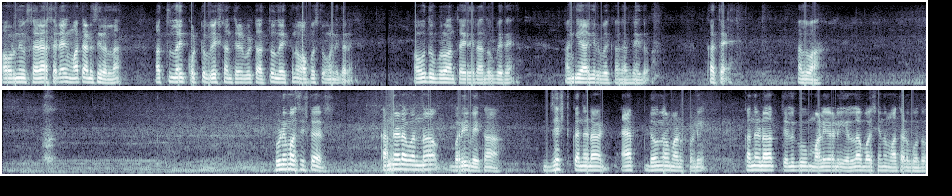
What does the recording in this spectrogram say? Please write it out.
ಅವ್ರು ನೀವು ಸರಿಯಾಗಿ ಸರಿಯಾಗಿ ಮಾತಾಡಿಸಿರಲ್ಲ. ಹತ್ತು ಲೈಕ್ ಕೊಟ್ಟು ವೇಸ್ಟ್ ಅಂತ ಹೇಳಿಬಿಟ್ಟು ಹತ್ತು ಲೈಕ್ನೂ ವಾಪಸ್ ತೊಗೊಂಡಿದ್ದಾರೆ. ಹೌದು ಬ್ರೋ ಅಂತ ಇದ್ದೀರಾ ಅದು ಬೇರೆ. ಹಂಗೆ ಆಗಿರಬೇಕಾಗಾದ್ರೆ ಇದು. ಕತೆ ಅಲ್ವಾ? ಪೂರ್ಣಿಮಾ ಸಿಸ್ಟರ್ಸ್, ಕನ್ನಡವನ್ನು ಬರೀಬೇಕಾ? ಜಸ್ಟ್ ಕನ್ನಡ ಆ್ಯಪ್ ಡೌನ್ಲೋಡ್ ಮಾಡ್ಕೊಳ್ಳಿ. ಕನ್ನಡ, ತೆಲುಗು, ಮಲಯಾಳಿ ಎಲ್ಲ ಭಾಷೆಯೂ ಮಾತಾಡ್ಬೋದು.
